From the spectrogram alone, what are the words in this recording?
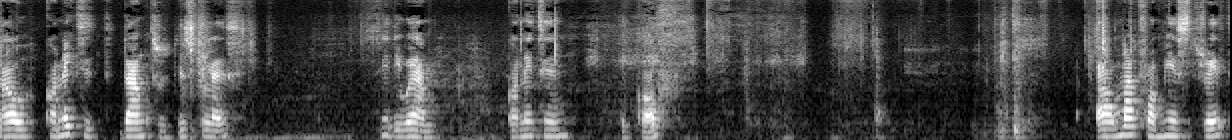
I'll connect it down to this place. See the way I'm connecting the cuff. I'll mark from here straight.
